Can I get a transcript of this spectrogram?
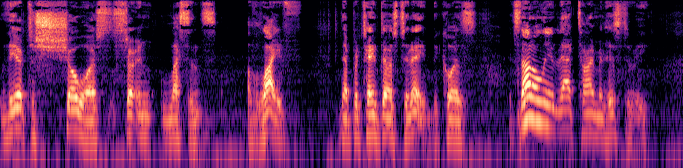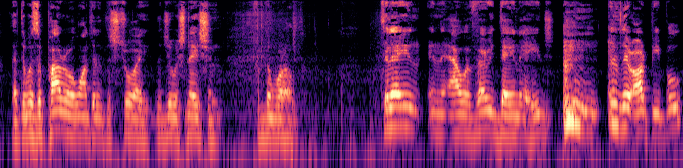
there to show us certain lessons of life that pertain to us today, because it's not only in that time in history that there was a power who wanted to destroy the Jewish nation from the world. Today, in our very day and age, there are people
